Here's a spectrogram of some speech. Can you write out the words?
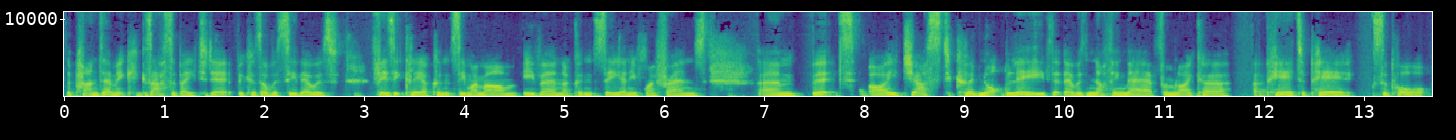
the pandemic exacerbated it because obviously there was physically i couldn't see my mum even i couldn't see any of my friends. Um, but i just could not believe that there was nothing there from like a, a peer-to-peer support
